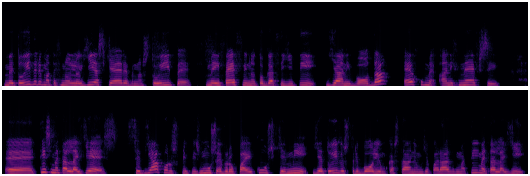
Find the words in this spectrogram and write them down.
με το Ίδρυμα Τεχνολογίας και Έρευνας, το ΙΤΕ, με υπεύθυνο τον καθηγητή Γιάννη Βόντα, έχουμε ανοιχνεύσει ε, τις μεταλλαγές σε διάφορους πληθυσμούς ευρωπαϊκούς και μη για το είδος Tribolium castaneum, για παράδειγμα, τη μεταλλαγή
